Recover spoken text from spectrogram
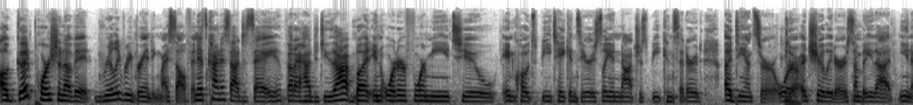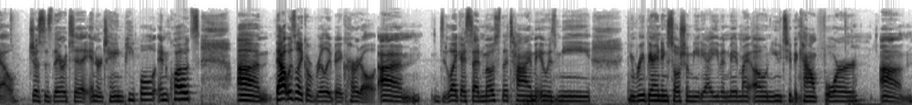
a good portion of it really rebranding myself. And it's kind of sad to say that I had to do that, but in order for me to, in quotes, be taken seriously and not just be considered a dancer or Yeah. a cheerleader or somebody that, you know, just is there to entertain people, in quotes, um, that was like a really big hurdle. Um, like I said, most of the time it was me rebranding social media. I even made my own YouTube account for um,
